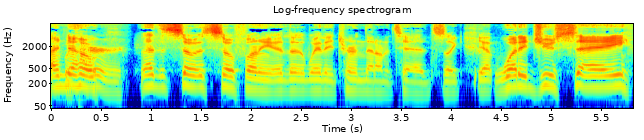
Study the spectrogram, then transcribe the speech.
I know her, that's so. It's so funny uh, the way they turned that on its head. It's like, Yep. what did you say?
